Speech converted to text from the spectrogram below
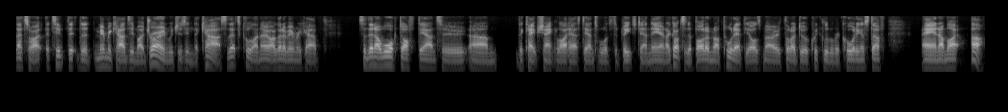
that's all right. It's in, the, the memory card's in my drone, which is in the car, so that's cool. I know I got a memory card. So then I walked off down to um, the Cape Schanck Lighthouse down towards the beach down there. And I got to the bottom and I pulled out the Osmo, thought I'd do a quick little recording and stuff. And I'm like, oh,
